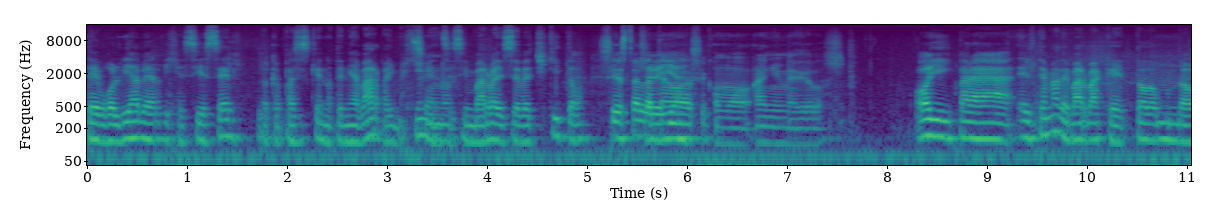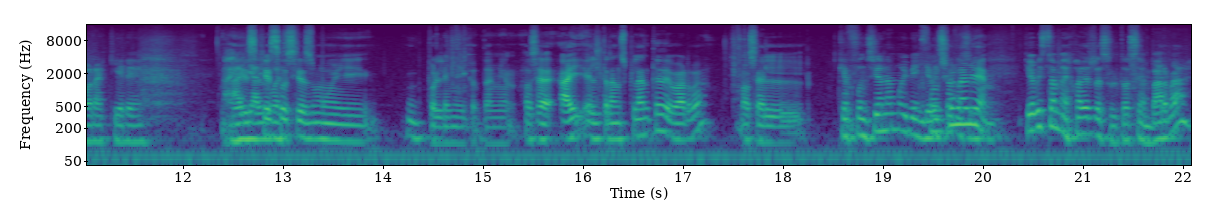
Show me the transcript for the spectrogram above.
te volví a ver, dije, sí es él. Lo que pasa es que no tenía barba, imagínense, no. sin barba y se ve chiquito. Sí, esta Se la tengo hace como año y medio, dos. Oye, y para el tema de barba que todo el mundo ahora quiere, Ay, ¿Hay es que eso así? sí es muy polémico también. O sea, hay el trasplante de barba, o sea, el que funciona muy bien. Yo he visto bien. Yo he visto mejores resultados en barba.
